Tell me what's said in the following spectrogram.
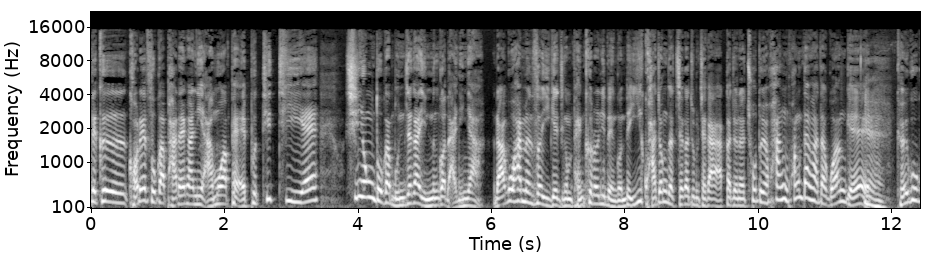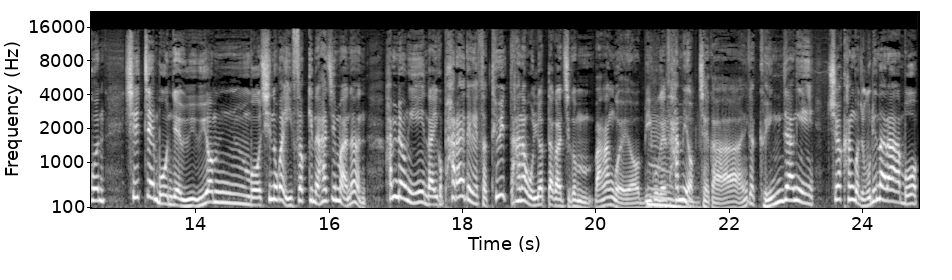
근데 그 거래소가 발행한 이 암호화폐 FTT의 신용도가 문제가 있는 것 아니냐라고 하면서 이게 지금 뱅크런이 된 건데 이 과정 자체가 좀 제가 아까 전에 초도에 황, 황당하다고 한게 네. 결국은 실제 뭐 이제 위험 뭐 신호가 있었기는 하지만은 한 명이 나 이거 팔아야 되겠어 트윗 하나 올렸다가 지금 망한 거예요. 미국의 음. 3위 업체가. 그러니까 굉장히 취약한 거죠. 우리나라 뭐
